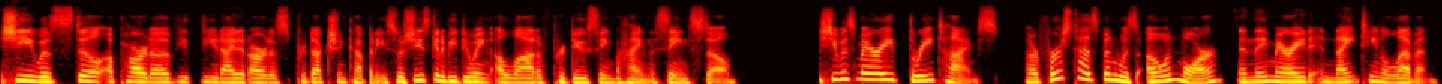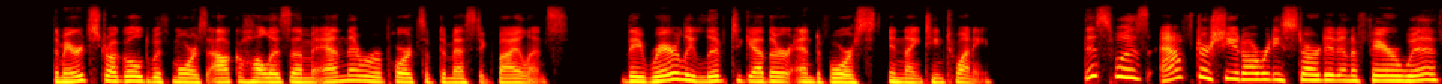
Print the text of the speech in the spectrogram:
She was still a part of the United Artists production company. So she's going to be doing a lot of producing behind the scenes still. She was married three times. Her first husband was Owen Moore, and they married in 1911. The marriage struggled with Moore's alcoholism, and there were reports of domestic violence. They rarely lived together and divorced in 1920. This was after she had already started an affair with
